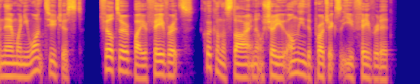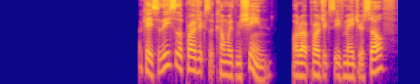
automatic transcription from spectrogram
And then when you want to just filter by your favorites, click on the star and it'll show you only the projects that you've favorited. Okay, so these are the projects that come with Maschine. What about projects you've made yourself?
